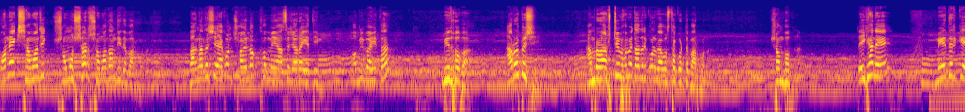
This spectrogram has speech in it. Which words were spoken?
অনেক সামাজিক সমস্যার সমাধান দিতে পারব না। বাংলাদেশে এখন ছয় লক্ষ মেয়ে আছে যারা এতিম, অবিবাহিতা, বিধবা, আরও বেশি। আমরা রাষ্ট্রীয়ভাবে তাদের কোনো ব্যবস্থা করতে পারব না। সম্ভব না। এইখানে মেয়েদেরকে,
